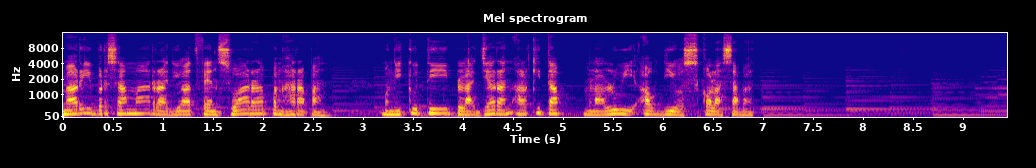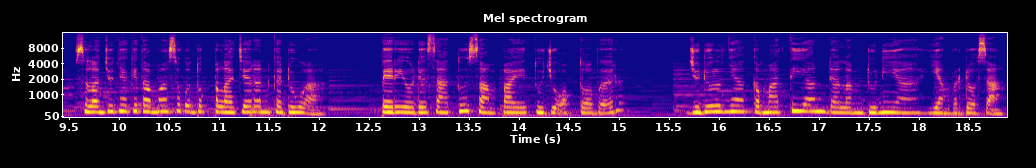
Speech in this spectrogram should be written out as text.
Mari bersama Radio Advent Suara Pengharapan mengikuti pelajaran Alkitab melalui audio Sekolah Sabat. Selanjutnya kita masuk untuk pelajaran kedua, periode 1 sampai 7 Oktober, judulnya Kematian dalam Dunia yang Berdosa.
